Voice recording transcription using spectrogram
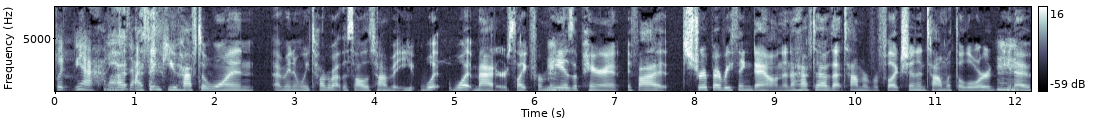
but yeah, how do Well, you do I, that? I think you have to one. I mean, and we talk about this all the time, but you, what what matters? Like for Mm. me as a parent, if I strip everything down and I have to have that time of reflection and time with the Lord, you know,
